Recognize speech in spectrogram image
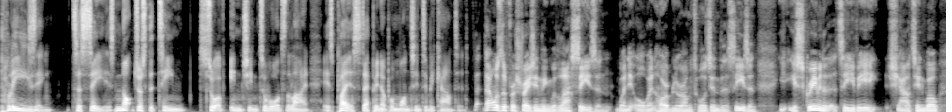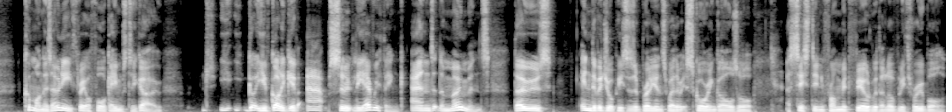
pleasing to see. It's not just the team sort of inching towards the line. It's players stepping up and wanting to be counted. That was the frustrating thing with last season when it all went horribly wrong towards the end of the season. You're screaming at the TV, shouting, "Well, come on! There's only three or four games to go. You've got to give absolutely everything." And at the moment, those individual pieces of brilliance, whether it's scoring goals or assisting from midfield with a lovely through ball,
